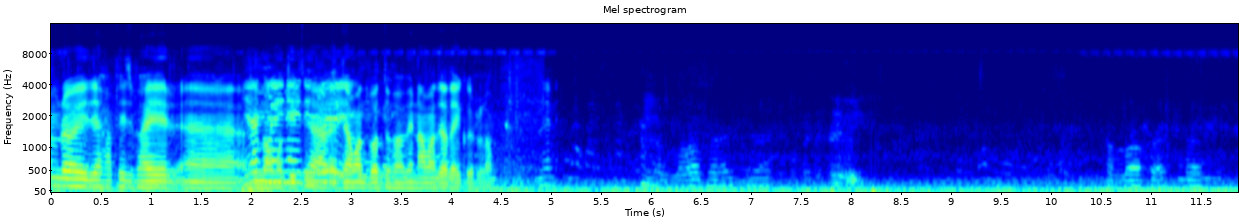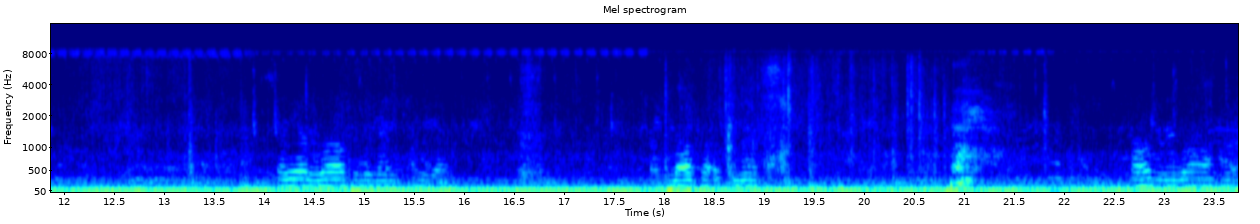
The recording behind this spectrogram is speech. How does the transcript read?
আমরা ওই যে হাফিজ ভাইয়ের الله أكبر. سمع الله لمن حمده. الله أكبر. الله أكبر.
